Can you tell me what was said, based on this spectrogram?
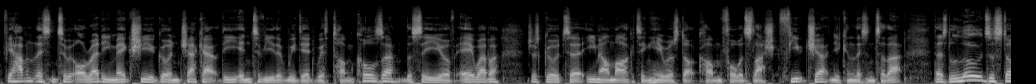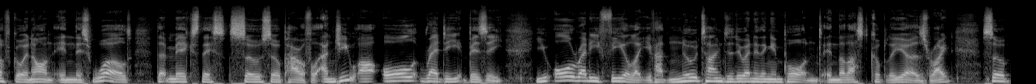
If you haven't listened to it already, make sure you go and check out the interview that we did with Tom Kulzer, the CEO of Aweber. Just go to emailmarketingheroes.com forward slash future and you can listen to that. There's loads of stuff going on in this world that makes this so so powerful, and you are already busy. You already feel like you've had no time to do anything important in the last couple of years, right? So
